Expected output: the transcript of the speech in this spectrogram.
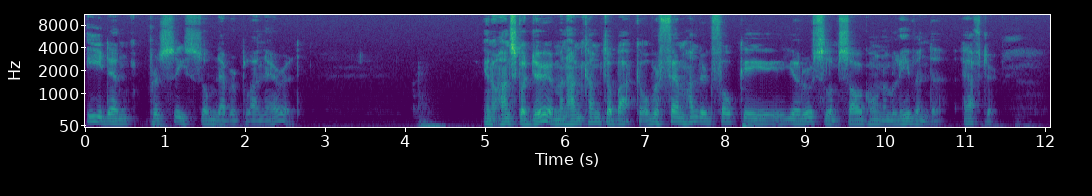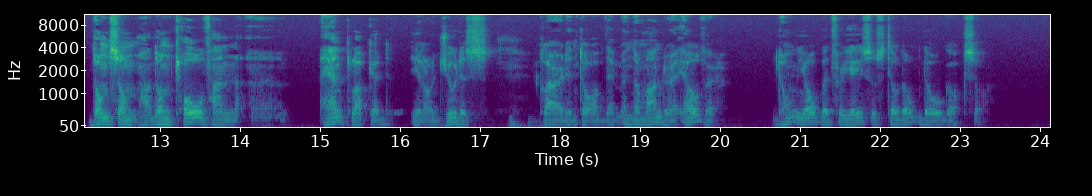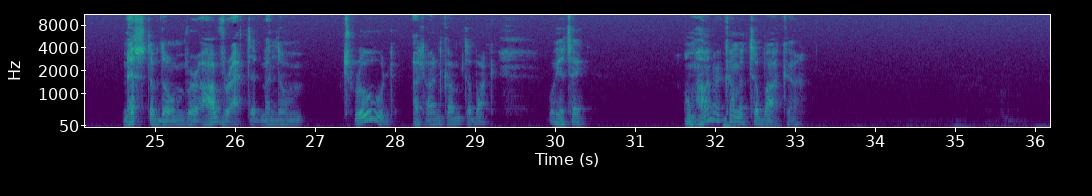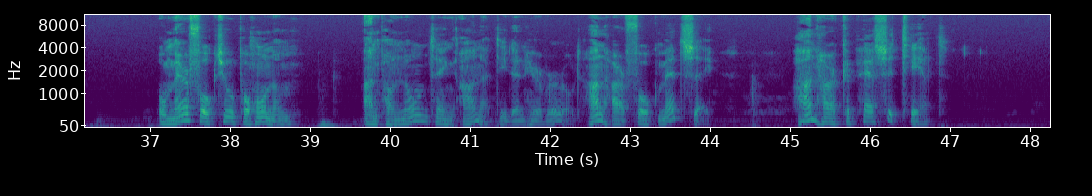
i den precis som det var planerat. You know, han ska dö, men han kom tillbaka. Över 500 folk i Jerusalem såg honom levande efter. De som, de tolv han uh, handplockade, you know, Judas klarade inte av det, men de andra elva, de jobbade för Jesus till de dog också. Mest av dem var avrättade, men de trodde att han kom tillbaka. Och jag tänkte, om han har kommit tillbaka och mer folk tror på honom än på någonting annat i den här världen. Han har folk med sig. Han har kapacitet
